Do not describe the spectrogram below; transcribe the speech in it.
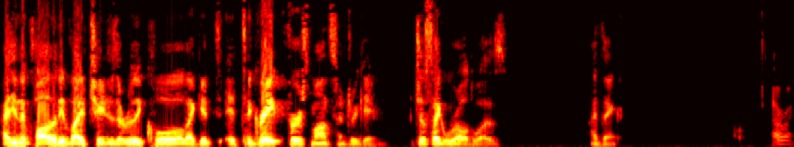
I think the quality of life changes are really cool. Like it's, it's a great first Monster Hunter game, just like World was, I think. All right.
